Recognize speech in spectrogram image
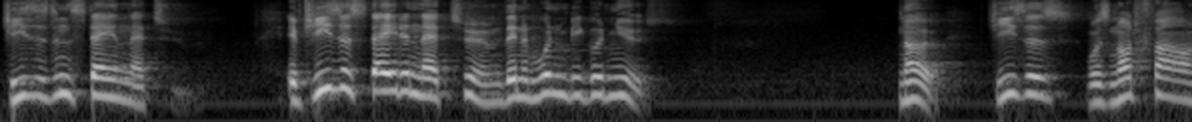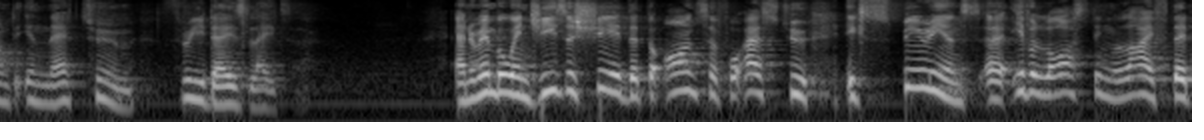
Jesus didn't stay in that tomb. If Jesus stayed in that tomb, then it wouldn't be good news. No, Jesus was not found in that tomb three days later. And remember when Jesus shared that the answer for us to experience uh, everlasting life, that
